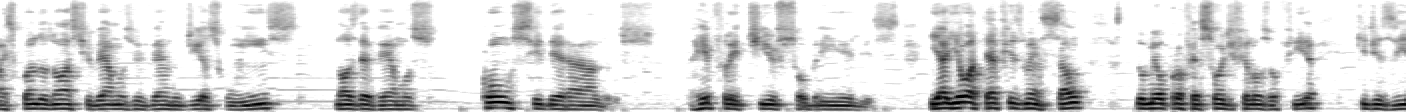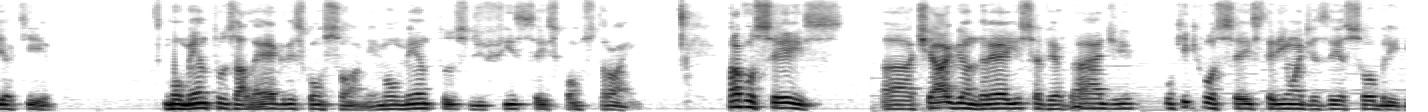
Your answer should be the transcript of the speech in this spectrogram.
mas quando nós estivermos vivendo dias ruins, nós devemos considerá-los, refletir sobre eles. E aí eu até fiz menção do meu professor de filosofia que dizia que momentos alegres consomem, momentos difíceis constroem. Para vocês, uh, Tiago e André, isso é verdade? O que, que vocês teriam a dizer sobre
